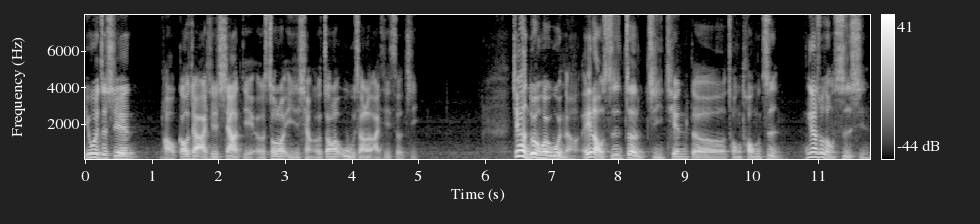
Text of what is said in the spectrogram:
因为这些好高价 IC 下跌而受到影响而遭到误杀的 IC 设计。其实很多人会问啊，哎，老师这几天的从同志，应该说从四星，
